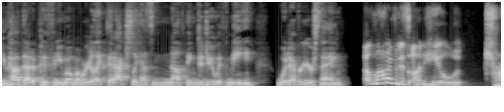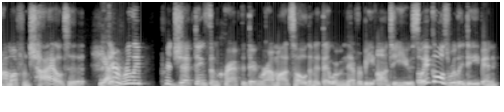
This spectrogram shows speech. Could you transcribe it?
you have that epiphany moment where you're like that actually has nothing to do with me whatever you're saying a lot of it is unhealed trauma from childhood yeah. they're really projecting some crap that their grandma told them that they would never be onto you. So it goes really deep. And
